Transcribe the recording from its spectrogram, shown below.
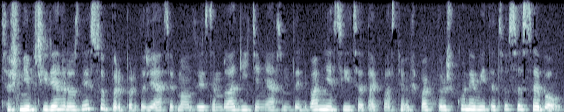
Což mi přijde hrozně super, protože já si pamatuju, že jsem byla dítě, měla jsem ty dva měsíce, tak vlastně už pak trošku nevíte, co se sebou.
